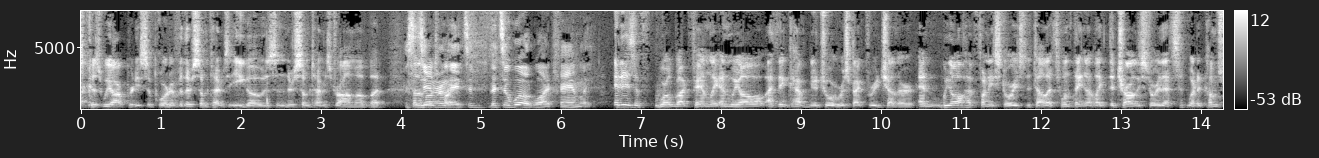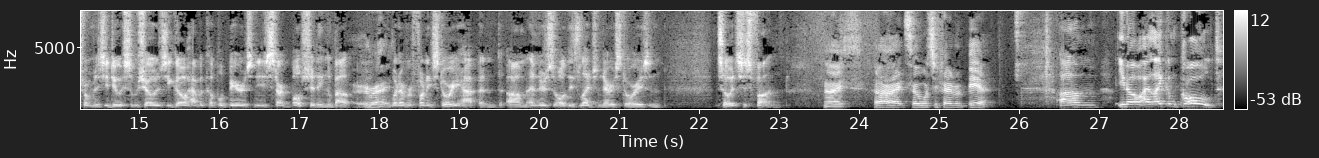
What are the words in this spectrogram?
Yeah. because we are pretty supportive. There's sometimes egos and there's sometimes drama, but most Generally, part, it's a it's a worldwide family. It is a worldwide family, and we all, I think, have mutual respect for each other, and we all have funny stories to tell. That's one thing I like the Charlie story. That's what it comes from. Is you do some shows, you go have a couple beers, and you start bullshitting about Right. whatever funny story happened. Um, and there's all these legendary stories, and so it's just fun. Nice. All right. So, what's your favorite beer? Um, you know, I like them cold.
